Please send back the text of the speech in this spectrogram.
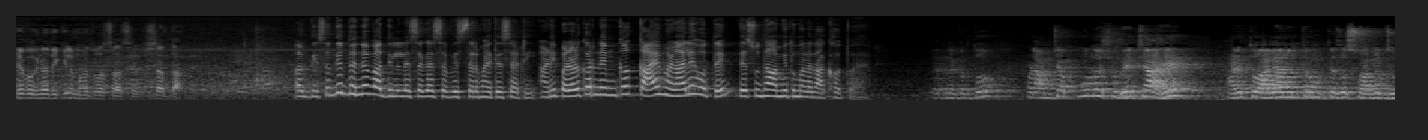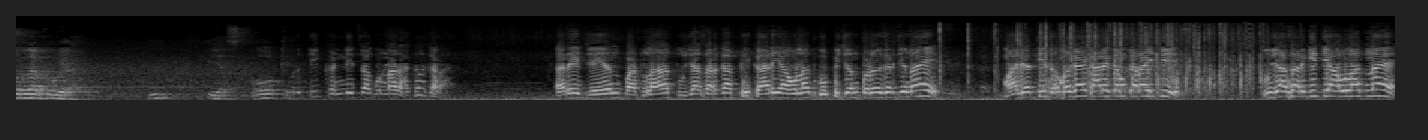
हे बघणं देखील महत्त्वाचं असेल. श्रद्धा. अगदी. संदीप धन्यवाद दिलेल्या सगळ्या सविस्तर माहितीसाठी. आणि पडळकर नेमकं काय म्हणाले होते ते सुद्धा आम्ही तुम्हाला दाखवतोय. प्रयत्न करतो पण आमच्या पूर्ण शुभेच्छा आहेत आणि तो आल्यानंतर मग त्याचं स्वागत जोरदार करूया. येस ओके खंडणीचा गुन्हा दाखल करा. अरे जयंत पाटला तुझ्यासारखा भिकारी अवलाद गोपीचंद पडळकरची नाही. माझ्या ती धमक आहे कार्यक्रम करायची. तुझ्यासारखी ती अवलाद नाही.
